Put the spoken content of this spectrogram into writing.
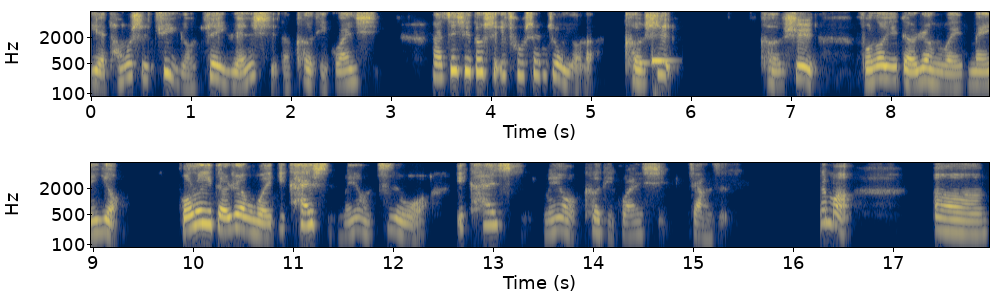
也同时具有最原始的客体关系，那这些都是一出生就有了。可是，可是弗洛伊德认为没有。弗洛伊德认为一开始没有自我，一开始没有客体关系这样子。那么，嗯，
